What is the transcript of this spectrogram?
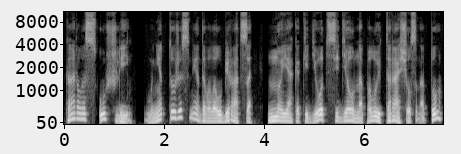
Карлос ушли. Мне тоже следовало убираться. Но я, как идиот, сидел на полу и таращился на то,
